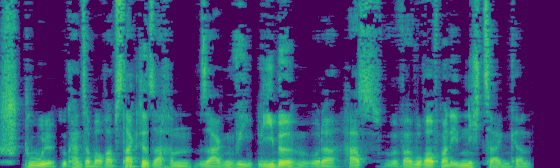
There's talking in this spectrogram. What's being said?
Stuhl. Du kannst aber auch abstrakte Sachen sagen wie Liebe oder Hass, worauf man eben nicht zeigen kann.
